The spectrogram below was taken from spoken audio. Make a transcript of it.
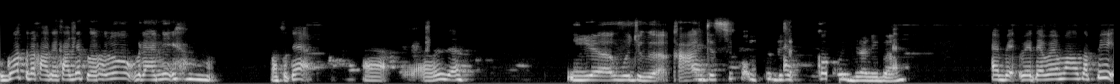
gue terkaget-kaget loh, lu berani maksudnya uh, ya udah iya gue juga kaget sih kok gue bisa kok gue berani banget? Eh btw mal tapi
